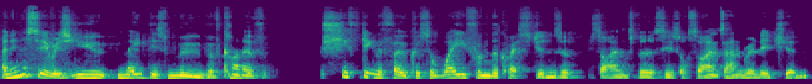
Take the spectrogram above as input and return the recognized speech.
And in the series, you made this move of kind of shifting the focus away from the questions of science versus or science and religion.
